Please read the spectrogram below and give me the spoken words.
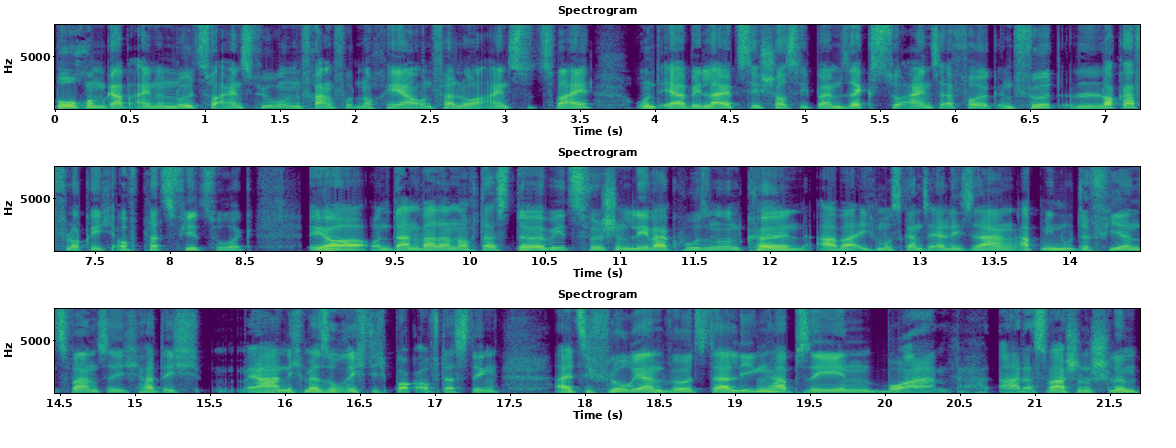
Bochum gab eine 0 zu 1 Führung in Frankfurt noch her und verlor 1 zu 2. Und RB Leipzig schoss sich beim 6 zu 1 Erfolg in Fürth lockerflockig auf Platz 4 zurück. Ja, und dann war da noch das Derby zwischen Leverkusen und Köln. Aber ich muss ganz ehrlich sagen, ab Minute 24 hatte ich ja nicht mehr so richtig Bock auf das Ding. Als ich Florian Würz da liegen hab sehen, boah, ah, das war schon schlimm.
